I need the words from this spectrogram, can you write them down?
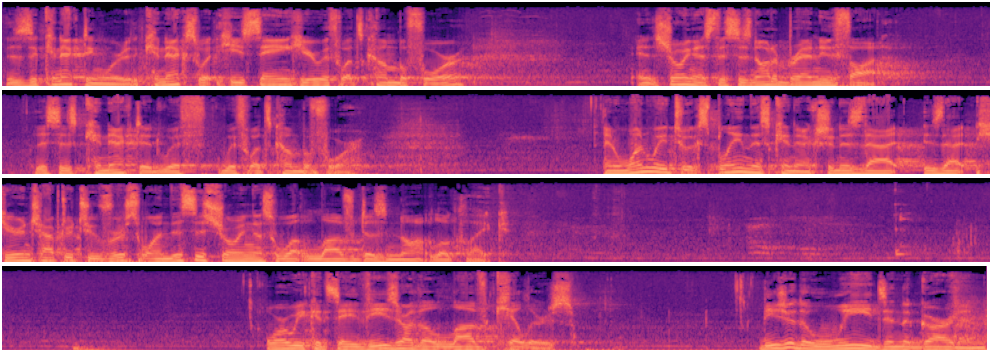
This is a connecting word. It connects what he's saying here with what's come before. And it's showing us this is not a brand new thought. This is connected with, with what's come before. And one way to explain this connection is that is that here in chapter 2 verse 1 this is showing us what love does not look like. Or we could say these are the love killers. These are the weeds in the garden.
